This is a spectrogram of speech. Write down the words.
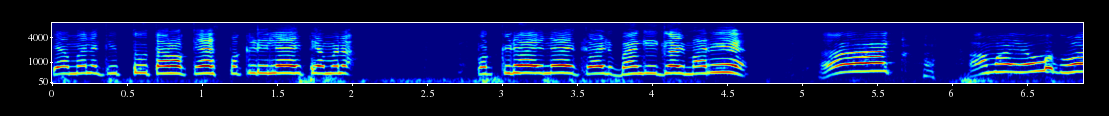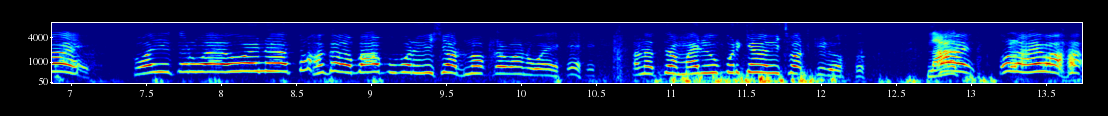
તે મને કીધું તારો કેસ પકડી લે. તે મને પકડાય નહીં કડ ભાંગી ગઈ મારી! આમાં એવું જ હોય ચોરી કરવા આવ્યો હોય ને તો હગા બાપ ઉપર વિશ્વાસ ન કરવાનો હોય. અને તે મારી ઉપર ક્યાં વિશ્વાસ કર્યો? ના. ઓલા આવ્યા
